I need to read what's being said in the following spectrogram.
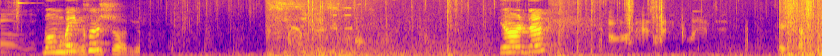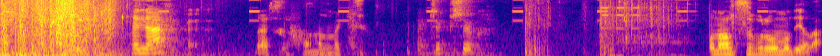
Abi. Bombayı kur. AWP. Gördüm. 81 Helal. Nice. anlık. Yapacak bir şey yok. 16-0 olmadı ya la.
